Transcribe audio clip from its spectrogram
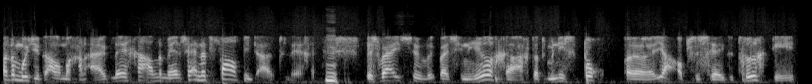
Maar dan moet je het allemaal gaan uitleggen aan de mensen. En het valt niet uit te leggen. Dus wij, zullen, wij zien heel graag dat de minister toch eh, ja, op zijn schreden terugkeert.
